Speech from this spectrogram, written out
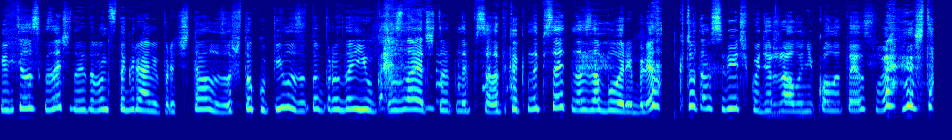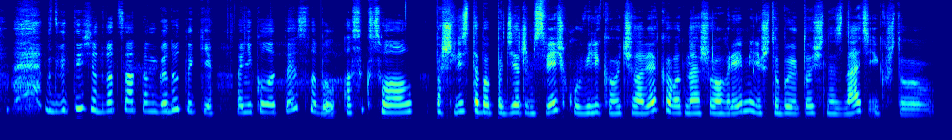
Я хотела сказать, что это в Инстаграме прочитала. За что купила, зато продаю. Кто знает, что это написал. Это как написать на заборе, блин. Кто там свечку держал у Николы Теслы? Что в 2020 году такие, а Никола Тесла был асексуал. Пошли с тобой поддержим свечку у великого человека вот нашего времени, чтобы точно знать, и что...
